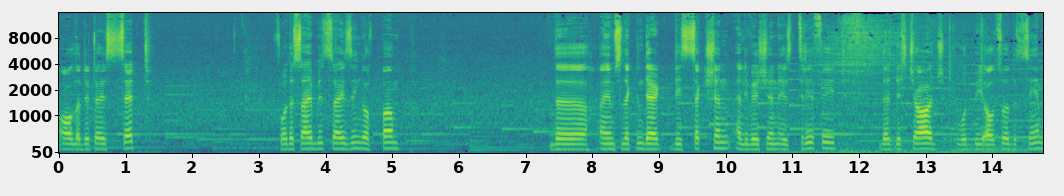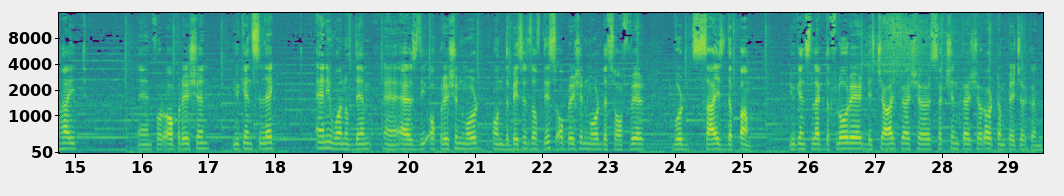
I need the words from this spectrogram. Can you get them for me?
all the data is set for the sizing of pump the I am selecting that the suction elevation is 3 feet the discharge would be also the same height and for operation you can select any one of them uh, as the operation mode. On the basis of this operation mode, the software would size the pump. You can select the flow rate, discharge pressure, suction pressure or temperature con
